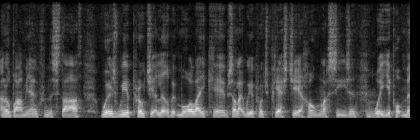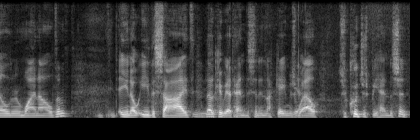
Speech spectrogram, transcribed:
and Aubameyang from the start, whereas we approach it a little bit more like um, so like we approached PSG at home last season, where you put Milner and Wijnaldum, you know, either side. Now, okay, we had Henderson in that game as well, so it could just be Henderson,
